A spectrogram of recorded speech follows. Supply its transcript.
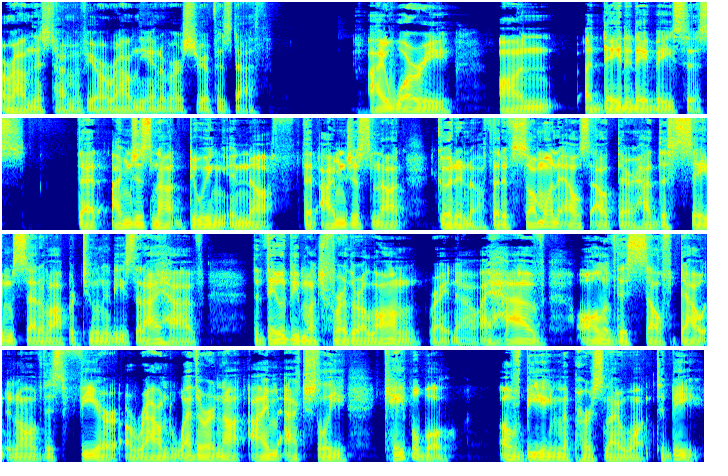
around this time of year, around the anniversary of his death. I worry on a day to day basis that I'm just not doing enough, that I'm just not good enough, that if someone else out there had the same set of opportunities that I have, that they would be much further along right now. I have all of this self doubt and all of this fear around whether or not I'm actually capable of being the person I want to be,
